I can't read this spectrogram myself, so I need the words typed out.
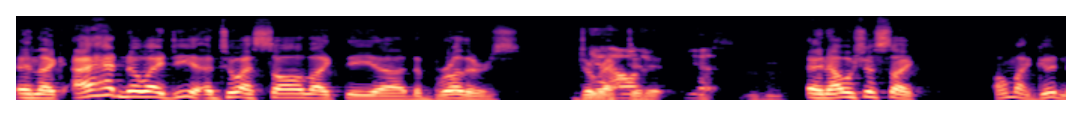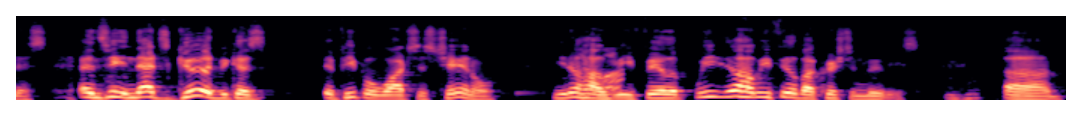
and like I had no idea until I saw like the uh, the brothers Yeah, directed the- it, Yes. hmm and I was just like, oh my goodness. And see, and that's good because if people watch this channel, you know how learn. we feel. We know how we feel about Christian movies. Um,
